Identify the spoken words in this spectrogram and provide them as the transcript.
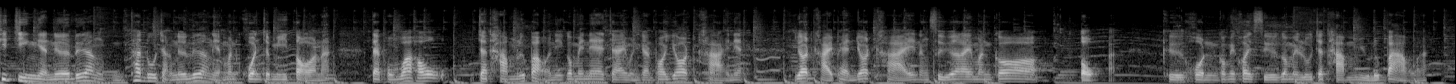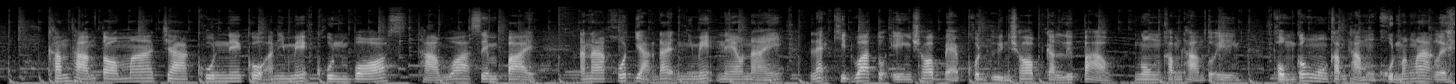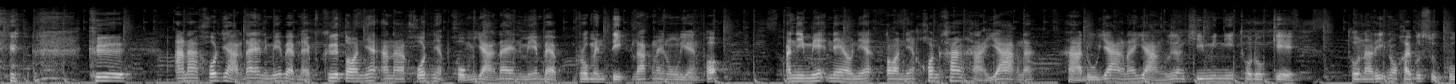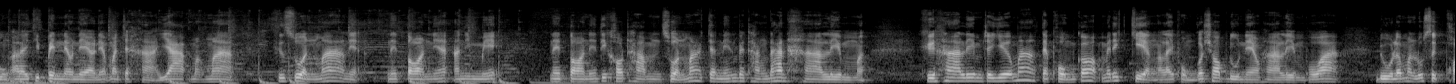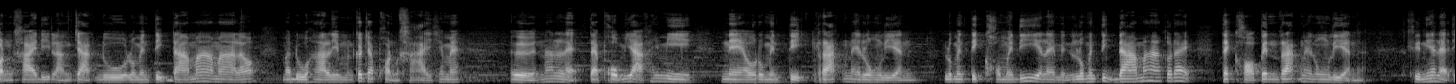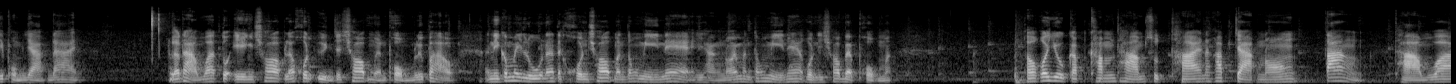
ที่จริงเนี่ยเนื้อเรื่องถ้าดูจากเนื้อเรื่องเนี่ยมันควรจะมีต่อนะ แต่ผมว่าเขาจะทำหรือเปล่าอันนี้ก็ไม่แน่ใจเหมือนกันเพราะยอดขายเนี่ยยอดขายแผ่นยอดขายหนังสืออะไรมันก็ตกอะคือคนก็ไม่ค่อยซื้อก็ไม่รู้จะทำอยู่หรือเปล่าอะคำถามต่อมาจากคุณเนโกอนิเมะคุณบอสถามว่าเซมไปอนาคตอยากได้อนิเมะแนวไหน และคิดว่าตัวเองชอบแบบคนอื่นชอบกันหรือเปล่า งงคำถามตัวเอง ผมก็งงคำถามของคุณมาก ๆ เลย คืออนาคตอยากได้อนิเมะแบบไหน คือตอนนี้อนาคตเนี่ยผมอยากได้อนิเมะแบบโรแมนติกรักในโรงเรียน เพราะอนิเมะแนวเนี้ยตอนนี้ค่อนข้างหายากนะ หาดูยากนะอย่างเรื่องคิมินิโทโดเกะโทนาริโนไคบุสุคุงอะไรที่เป็นแนวแนวเนี้ยมันจะหายากมากๆ คือส่วนมากเนี่ยในตอนนี้อนิเมะในตอนนี้ที่เขาทำส่วนมากจะเน้นไปทางด้านฮาเลมอะคือฮาเลมจะเยอะมาก แต่ผมก็ไม่ได้เกี่ยงอะไร ผมก็ชอบดูแนวฮาเลมเพราะว่า ดูแล้วมันรู้สึกผ่อนคลายดีหลังจากดูโรแมนติกดราม่ามาแล้ว มาดูฮาเลมมันก็จะผ่อนคลายใช่ไหมเออ นั่นแหละ แต่ผมอยากให้มีแนวโรแมนติกรักในโรงเรียนโรแมนติกคอมเมดี้อะไรเหมือนโรแมนติกดราม่าก็ได้ แต่ขอเป็นรักในโรงเรียนอะ คือเนี่ยแหละที่ผมอยากได้ แล้วถามว่าตัวเองชอบแล้วคนอื่นจะชอบเหมือนผมหรือเปล่า อันนี้ก็ไม่รู้นะ แต่คนชอบมันต้องมีแน่ อย่างน้อยมันต้องมีแน่คนที่ชอบแบบผมอะเราก็อยู่กับคำถามสุดท้ายนะครับ จากน้องตั้ง ถามว่า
